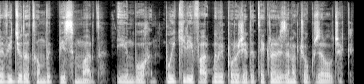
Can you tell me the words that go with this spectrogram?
Ve videoda tanıdık bir isim vardı. Ian Bohan. Bu ikiliyi farklı bir projede tekrar izlemek çok güzel olacak.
